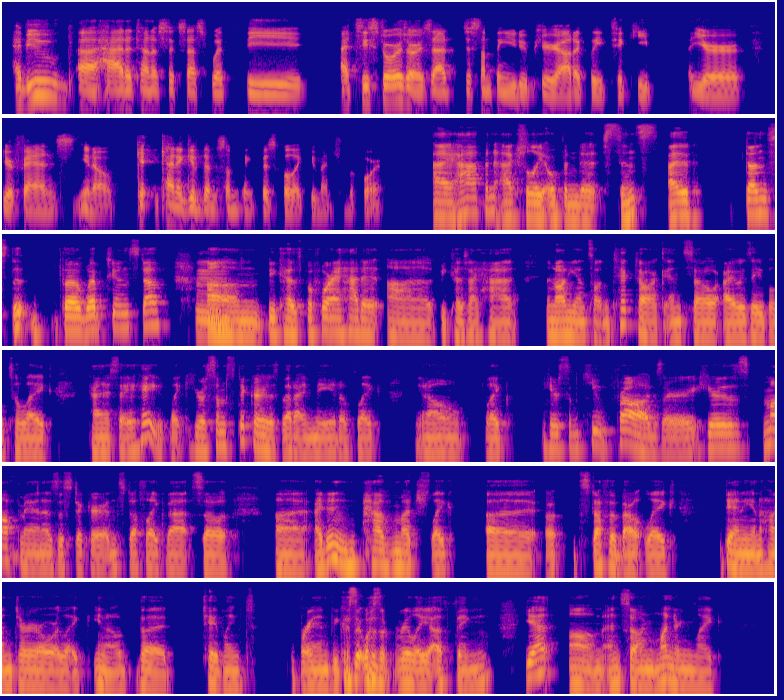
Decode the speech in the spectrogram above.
Have you uh, had a ton of success with the etsy stores or is that just something you do periodically to keep your your fans you know get, kind of give them something physical like you mentioned before? I haven't actually opened it since i've done st- the webtoon stuff mm. um, because before i had it uh, because i had an audience on tiktok and so i was able to like kind of say hey like here's some stickers that i made of like you know like here's some cute frogs or here's mothman as a sticker and stuff like that so uh, i didn't have much like uh, uh, stuff about like Danny and Hunter or like you know the Chainlinked brand because it wasn't really a thing yet. Um, and so I'm wondering like,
